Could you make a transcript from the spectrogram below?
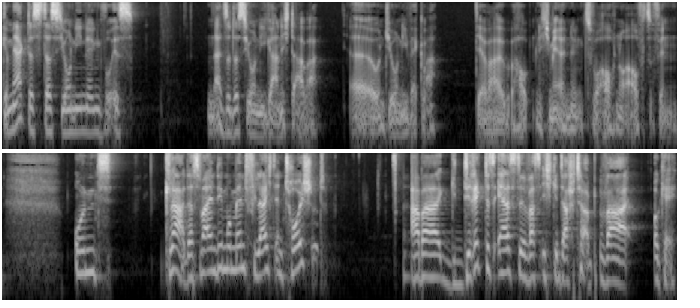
gemerkt, dass das Joni nirgendwo ist. Also, dass Joni gar nicht da war äh, und Joni weg war. Der war überhaupt nicht mehr nirgendwo auch nur aufzufinden. Und klar, das war in dem Moment vielleicht enttäuschend, aber direkt das erste, was ich gedacht habe, war okay,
